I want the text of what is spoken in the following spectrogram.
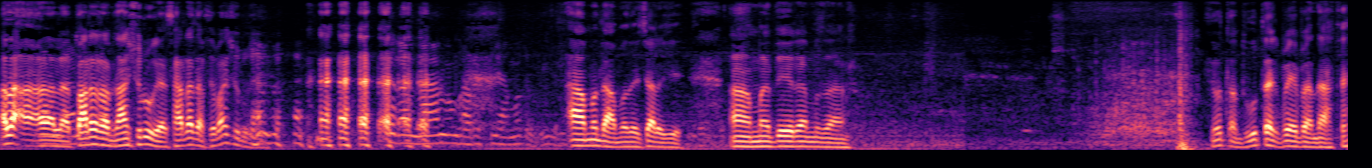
اللہ اللہ تعالیٰ رمضان شروع ہو گیا ساڑھا دس بعد شروع ہوا رمضان مبارک کی آمد ہوگی آمد آمد ہے چلو جی آمد رمضان کیوں تو دور تک پہ بندہ ہے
